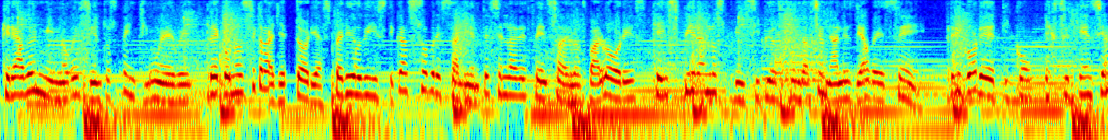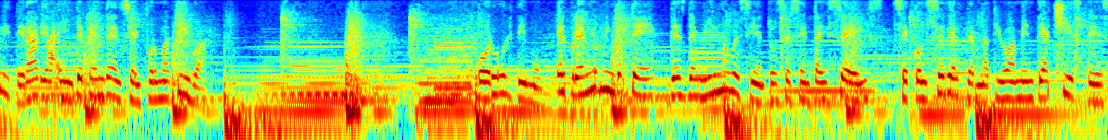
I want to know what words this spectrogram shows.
creado en 1929, reconoce trayectorias periodísticas sobresalientes en la defensa de los valores que inspiran los principios fundacionales de ABC, rigor ético, exigencia literaria e independencia informativa. Por último, el premio Mingote, desde 1966, se concede alternativamente a chistes,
